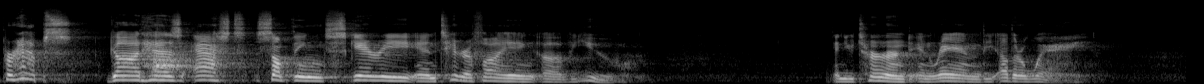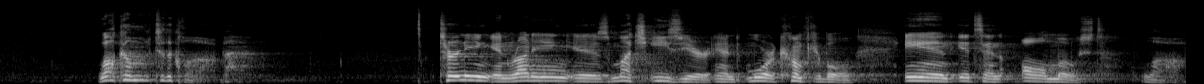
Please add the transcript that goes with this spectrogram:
Perhaps God has asked something scary and terrifying of you, and you turned and ran the other way. Welcome to the club. Turning and running is much easier and more comfortable, and it's an almost love.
